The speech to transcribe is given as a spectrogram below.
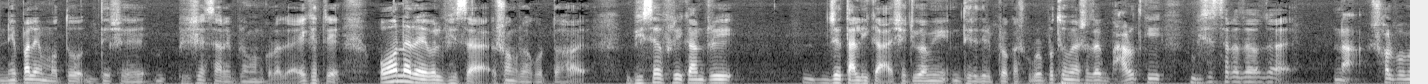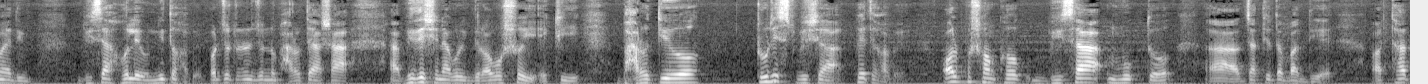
নেপালের মতো দেশে ভিসা ছাড়াই ভ্রমণ করা যায়। এক্ষেত্রে অনারেবল ভিসা সংগ্রহ করতে হয়। ভিসা ফ্রি কান্ট্রি যে তালিকা, সেটিও আমি ধীরে ধীরে প্রকাশ করব। প্রথমে আসা যাক, ভারত কি ভিসা ছাড়া যাওয়া যায়? না, স্বল্পমেয়াদী ভিসা হলেও নিতে হবে। পর্যটনের জন্য ভারতে আসা বিদেশি নাগরিকদের অবশ্যই একটি ভারতীয় ট্যুরিস্ট ভিসা পেতে হবে। অল্প সংখ্যক ভিসা মুক্ত জাতীয়তাবাদ দিয়ে। অর্থাৎ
